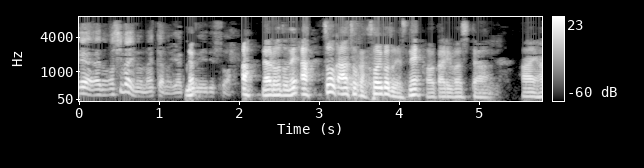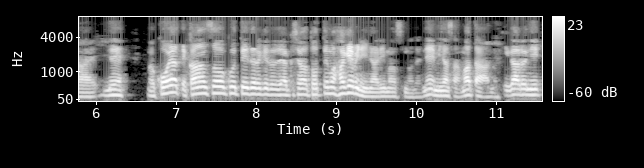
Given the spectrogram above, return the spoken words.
いや、あの、お芝居の中の役名ですわ。あ、なるほどね。あ、そうか、あ、そうか、そういうことですね。わかりました。うんはいはい。ね。まあ、こうやって感想を送っていただけると役者はとっても励みになりますのでね、皆さんまたあの気軽に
